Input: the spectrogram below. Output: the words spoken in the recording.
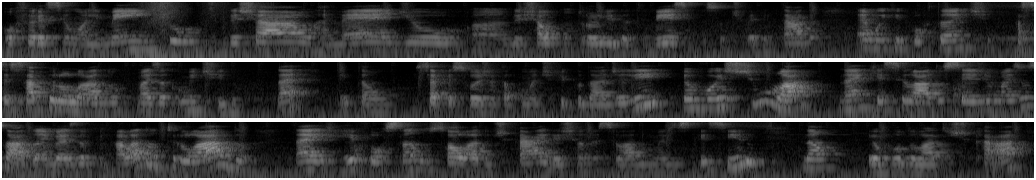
oferecer um alimento, deixar o remédio, uh, deixar o controle da TV se a pessoa estiver deitada. É muito importante acessar pelo lado mais acometido, né? Então, se a pessoa já está com uma dificuldade ali, eu vou estimular, né, que esse lado seja mais usado, ao invés de eu ficar lá do outro lado, né, reforçando só o lado de cá e deixando esse lado mais esquecido. Não, eu vou do lado de cá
